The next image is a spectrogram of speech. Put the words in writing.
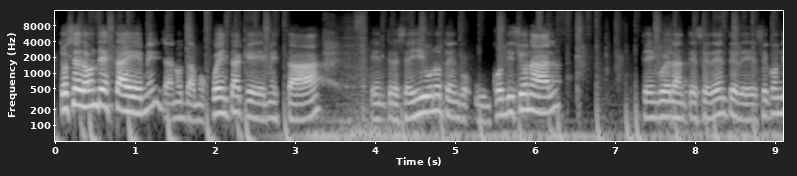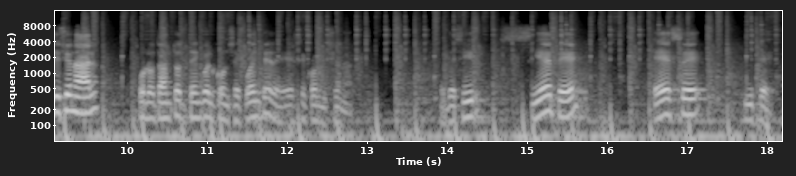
Entonces, ¿dónde está M? Ya nos damos cuenta que M está entre 6 y 1. Tengo un condicional. Tengo el antecedente de ese condicional. Por lo tanto, tengo el consecuente de ese condicional. Es decir, 7, S y T.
